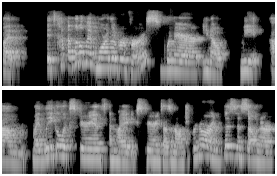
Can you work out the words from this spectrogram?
but it's a little bit more the reverse where you know me um, my legal experience and my experience as an entrepreneur and business owner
